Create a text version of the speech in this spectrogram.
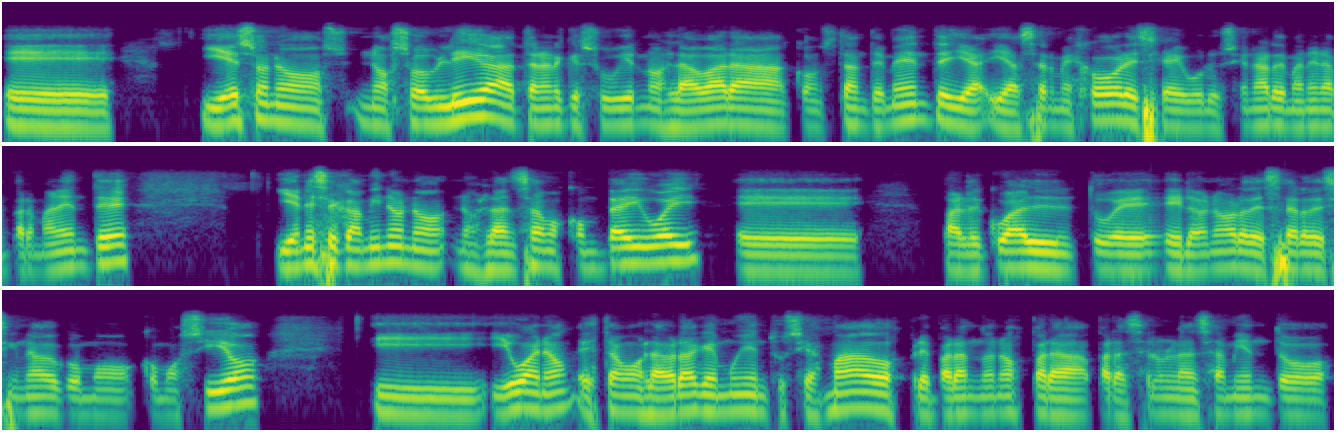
Eh, y eso nos, obliga a tener que subirnos la vara constantemente y a, y ser mejores y a evolucionar de manera permanente. Y en ese camino nos lanzamos con Payway, eh, para el cual tuve el honor de ser designado como, como CEO. Y, bueno, estamos la verdad que muy entusiasmados, preparándonos para, hacer un lanzamiento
